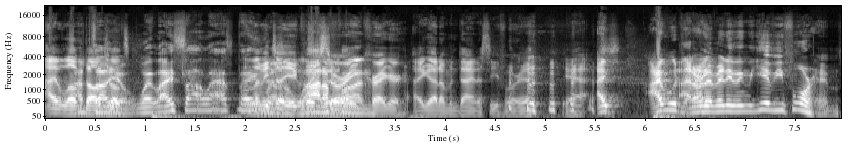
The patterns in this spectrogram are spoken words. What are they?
I love I'll Dalton tell Schultz. you what I saw last night. Let me was tell you a lot quick story, fun. Craiger. I got him in Dynasty for you. Yeah, I I would. I don't have anything to give you for him.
